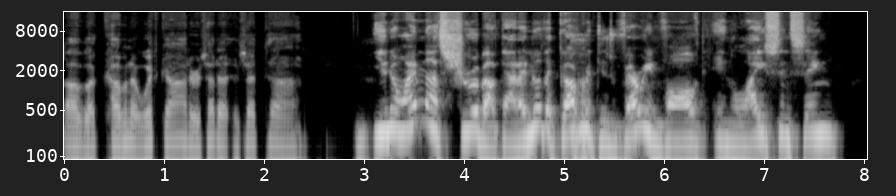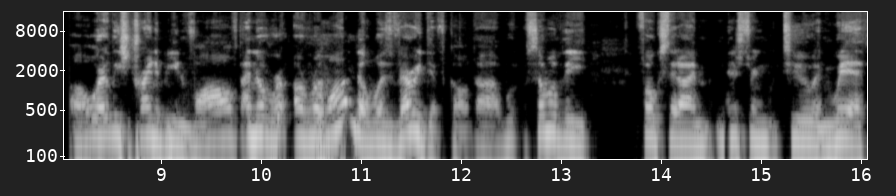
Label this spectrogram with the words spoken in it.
of a covenant with God, or is that a, is that? Uh... You know, I'm not sure about that. I know the uh-huh. government uh-huh. is very involved in licensing, uh, or at least trying to be involved. I know uh, uh-huh. Rwanda was very difficult. Uh, some of the folks that I'm ministering to and with,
